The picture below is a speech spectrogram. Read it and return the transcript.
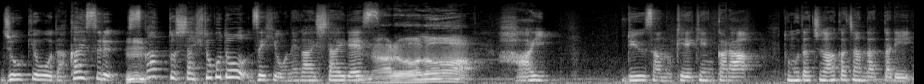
状況を打開するうん。スカッとした一言をぜひお願いしたいです、なるほど。はい。リュウさんの経験から友達の赤ちゃんだったり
